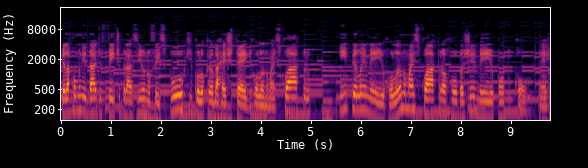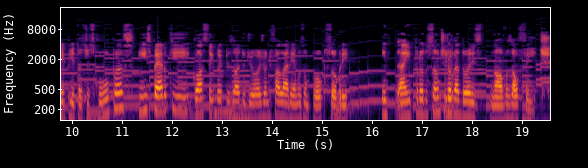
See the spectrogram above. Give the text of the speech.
pela comunidade Fate Brasil no Facebook, colocando a hashtag Rolando Mais 4, e pelo e-mail rolando mais 4 gmail.com. É, repito as desculpas e espero que gostem do episódio de hoje, onde falaremos um pouco sobre a introdução de jogadores novos ao Fate.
